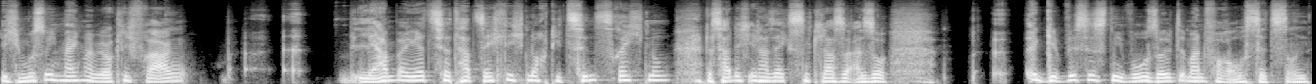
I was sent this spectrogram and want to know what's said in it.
ich muss mich manchmal wirklich fragen, äh, lernen wir jetzt hier tatsächlich noch die Zinsrechnung? Das hatte ich in der sechsten Klasse. Also äh, ein gewisses Niveau sollte man voraussetzen und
